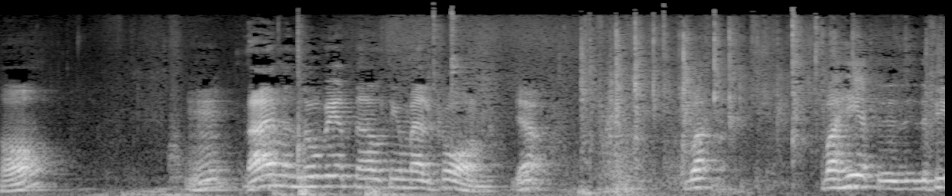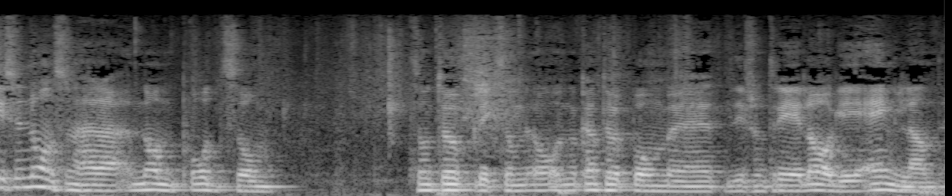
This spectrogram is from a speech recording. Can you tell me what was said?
Ja. Mm. Nej, men då vet ni allting om Elkorn. Ja. Va, vad heter det? Det finns ju någon sån här, någon podd som som tar upp liksom, och de kan ta upp om eh, division 3-lag i England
